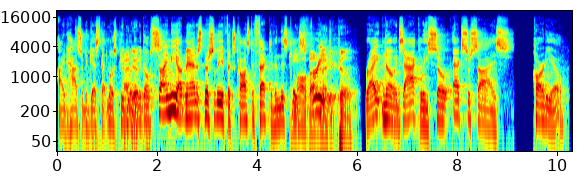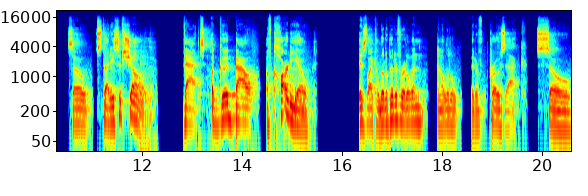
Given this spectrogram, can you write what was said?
I'd hazard a guess that most people I'd are going to go sign me up, man, especially if it's cost effective. In this case, all about free magic pill. right? No, exactly. So, exercise, cardio. So, studies have shown that a good bout of cardio is like a little bit of Ritalin and a little bit of Prozac. So,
